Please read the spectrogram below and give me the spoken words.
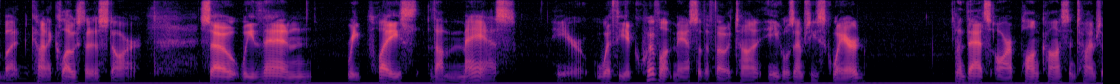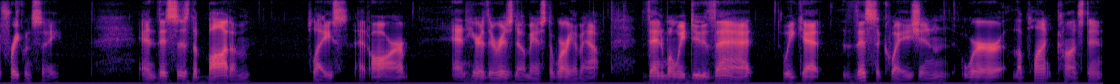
but kind of close to the star. So we then replace the mass here with the equivalent mass of the photon equals mc squared. And that's our Planck constant times the frequency. And this is the bottom place at r. And here there is no mass to worry about. Then when we do that, we get this equation where the Planck constant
